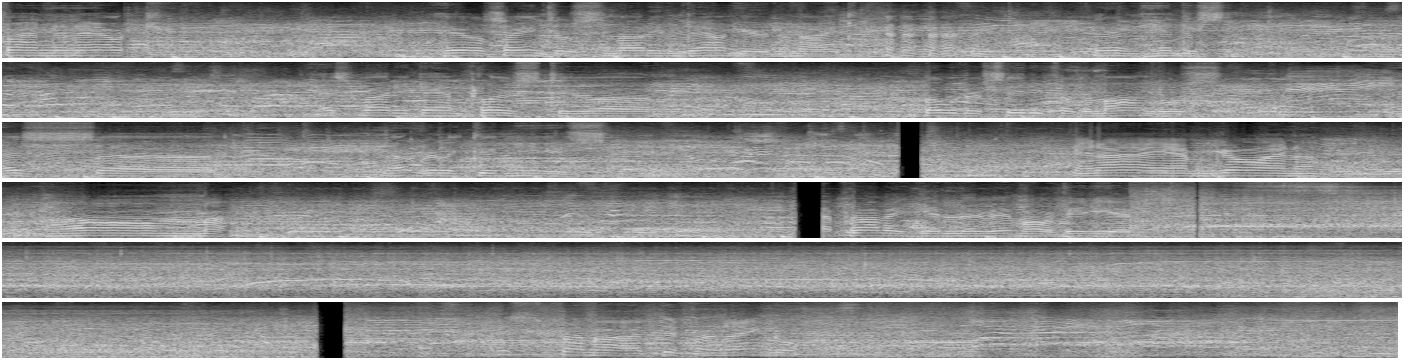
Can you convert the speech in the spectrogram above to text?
finding out Hell's Angels is not even down here tonight. They're in Henderson. That's mighty damn close to uh, Boulder City for the Mongols. That's uh, not really good news. And I am going home. I probably get a little bit more video. This is from a different angle.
